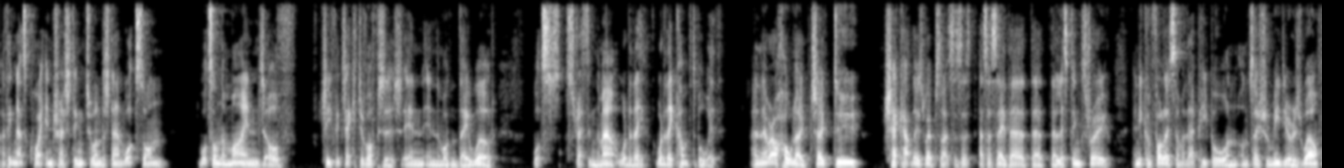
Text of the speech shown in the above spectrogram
I think that's quite interesting to understand what's on what's on the mind of chief executive officers in, in the modern day world. What's stressing them out? What are they what are they comfortable with? And there are a whole load. So do check out those websites. As I, as I say, they're, they're they're listing through, and you can follow some of their people on, on social media as well,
